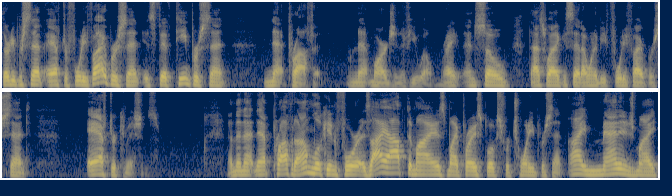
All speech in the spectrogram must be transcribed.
30% after 45% is 15% net profit, net margin, if you will, right? And so that's why, like I said, I want to be 45% after commissions. And then that net profit I'm looking for is I optimize my price books for 20%. I manage my,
